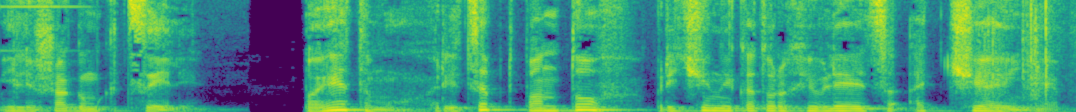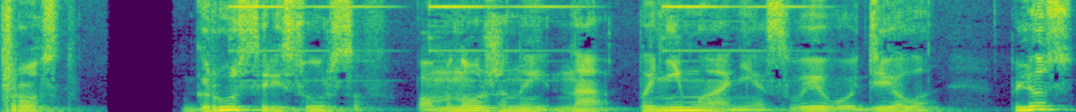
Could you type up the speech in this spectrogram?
или шагом к цели. Поэтому рецепт понтов, причиной которых является отчаяние, прост. Груз ресурсов, помноженный на понимание своего дела, плюс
